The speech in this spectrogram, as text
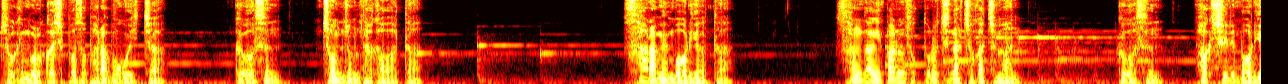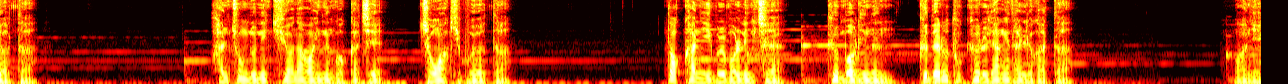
저게 뭘까 싶어서 바라보고 있자 그것은 점점 다가왔다. 사람의 머리였다. 상당히 빠른 속도로 지나쳐갔지만 그것은 확실히 머리였다. 한쪽 눈이 튀어나와 있는 것까지 정확히 보였다. 떡하니 입을 벌린 채 그 머리는 그대로 도쿄를 향해 달려갔다. 아니,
